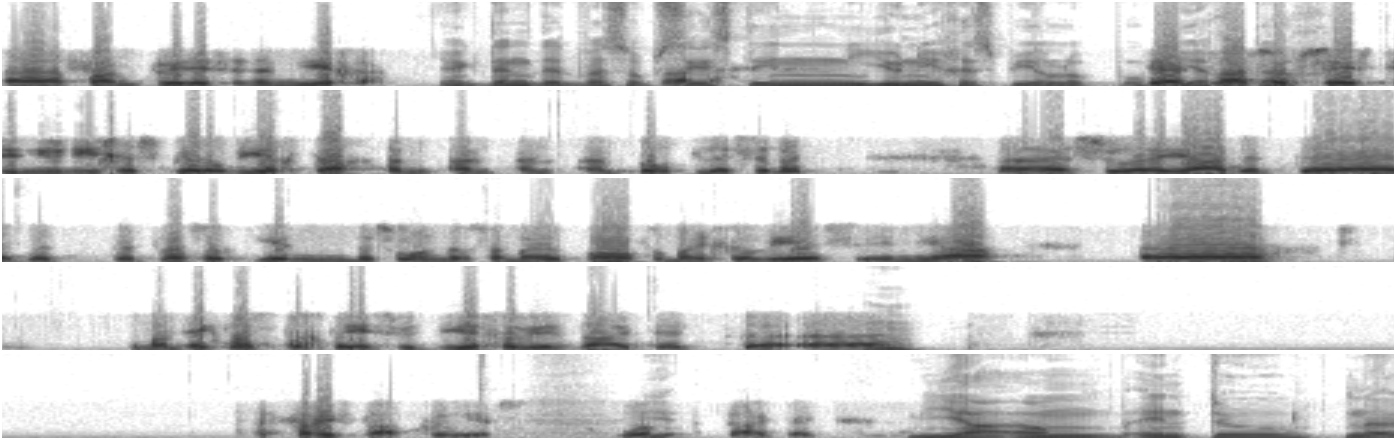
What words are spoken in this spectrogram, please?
uh van 2009. Ek dink dit was op 16 uh, Junie gespeel op op Jeugdag. Dit was op 16 Junie gespeel op Jeugdag in in in in Port Elizabeth. Uh so uh, ja, dit uh, dit dit was ook een besonderse mylpaal vir my gewees en ja, uh want ek was terug by SVD gewees daai tyd uh hmm. Vrystaat gewees. Ja, daai tyd. Ja, um, en toe nou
